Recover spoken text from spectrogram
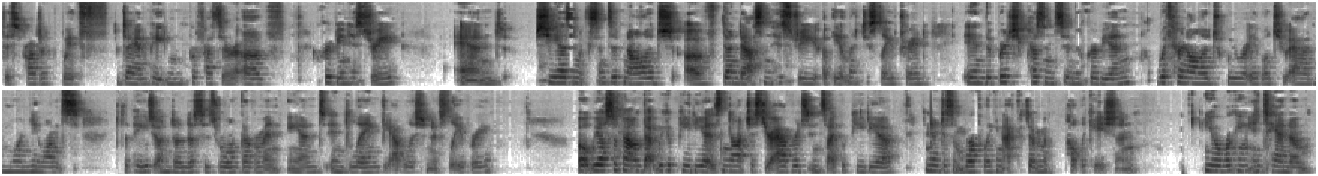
this project with Diana Paton, professor of Caribbean history, and she has an extensive knowledge of Dundas and history of the Atlantic slave trade in the British presence in the Caribbean. With her knowledge, we were able to add more nuance to the page on Dundas's role in government and in delaying the abolition of slavery. But we also found that Wikipedia is not just your average encyclopedia, and it doesn't work like an academic publication. You're working in tandem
